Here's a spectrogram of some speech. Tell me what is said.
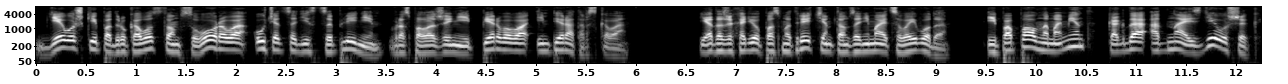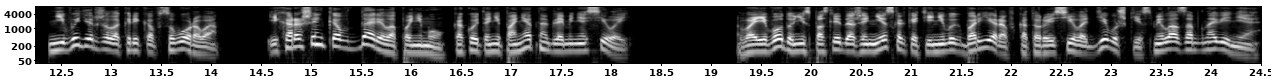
девушки под руководством Суворова учатся дисциплине в расположении первого императорского. Я даже ходил посмотреть, чем там занимается воевода. И попал на момент, когда одна из девушек не выдержала криков Суворова и хорошенько вдарила по нему какой-то непонятной для меня силой. Воеводу не спасли даже несколько теневых барьеров, которые сила девушки смела за мгновение.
